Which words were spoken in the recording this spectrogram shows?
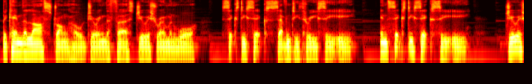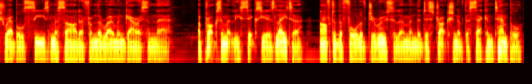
became the last stronghold during the First Jewish-Roman War, 66-73 CE. In 66 CE, Jewish rebels seized Masada from the Roman garrison there. Approximately six years later, after the fall of Jerusalem and the destruction of the Second Temple,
